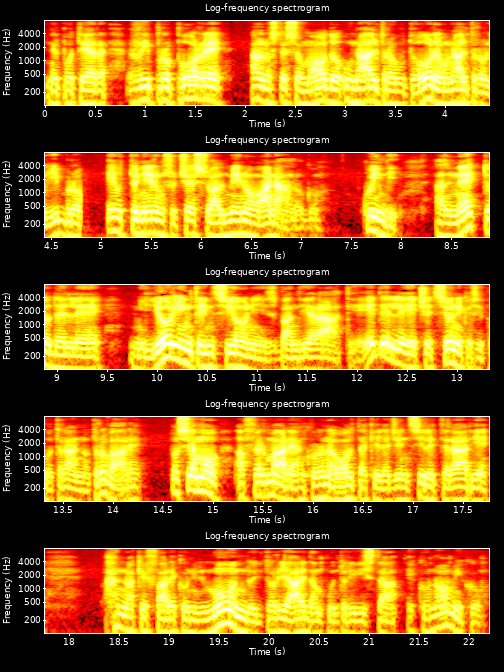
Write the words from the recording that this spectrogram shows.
nel poter riproporre allo stesso modo un altro autore, un altro libro e ottenere un successo almeno analogo. Quindi, al netto delle migliori intenzioni sbandierate e delle eccezioni che si potranno trovare, possiamo affermare ancora una volta che le agenzie letterarie hanno a che fare con il mondo editoriale da un punto di vista economico,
